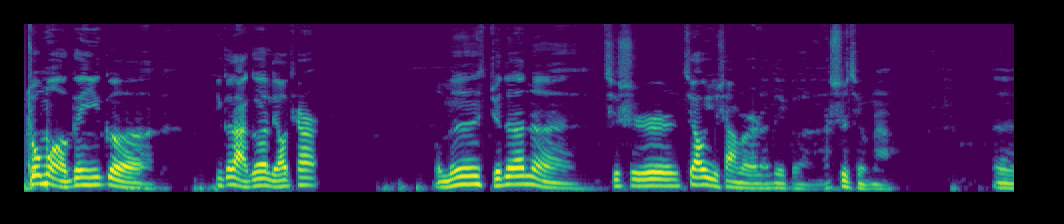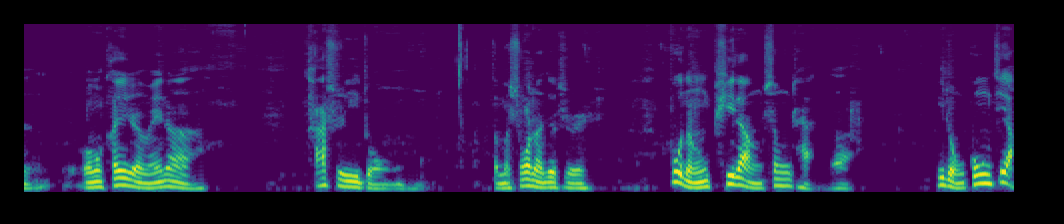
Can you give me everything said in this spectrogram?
周末跟一个一个大哥聊天我们觉得呢，其实交易上面的这个事情呢，嗯，我们可以认为呢，它是一种怎么说呢，就是不能批量生产的一种工匠，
